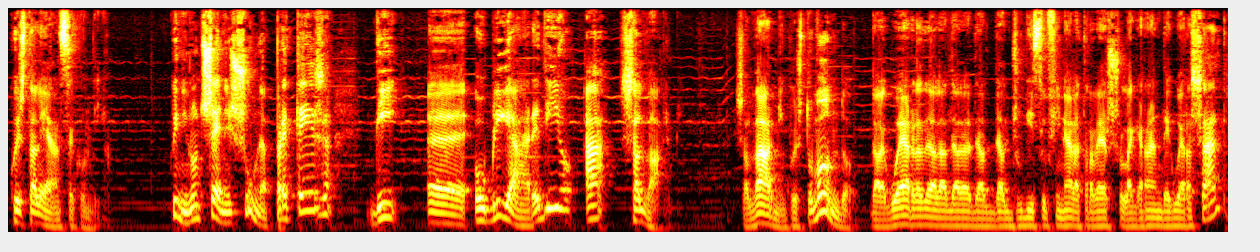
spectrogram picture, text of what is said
questa alleanza con Dio. Quindi non c'è nessuna pretesa di eh, obbligare Dio a salvarmi. Salvarmi in questo mondo, dalla guerra, dalla, dalla, dal, dal giudizio finale attraverso la grande guerra santa,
